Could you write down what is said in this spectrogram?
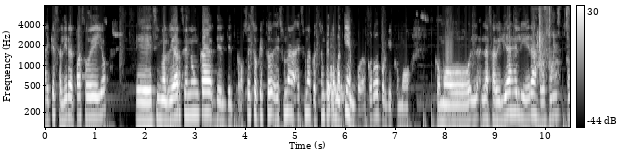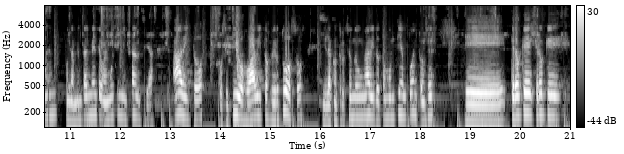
hay que salir al paso de ello, eh, sin olvidarse nunca del, proceso, que esto es una, es una cuestión que toma tiempo, ¿de acuerdo? Porque como, como las habilidades de liderazgo son, son fundamentalmente o en última instancia hábitos positivos o hábitos virtuosos, y la construcción de un hábito toma un tiempo, entonces eh, creo, que, creo que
